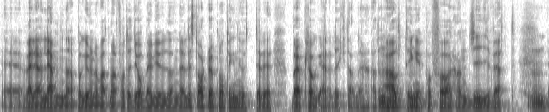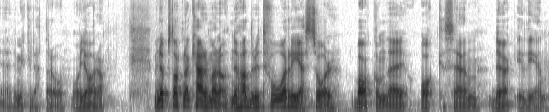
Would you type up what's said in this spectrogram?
eh, väljer att lämna på grund av att man har fått ett jobberbjudande eller startar upp någonting nytt eller börjar plugga eller liknande. Att mm. allting är på förhand givet. Mm. Eh, det är mycket lättare att, att göra. Men uppstarten av Karma då? Nu hade du två resor bakom dig och sen dök idén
